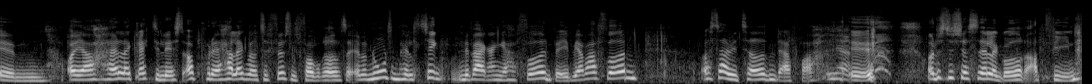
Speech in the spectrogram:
Øhm, og jeg har heller ikke rigtig læst op på det. Jeg har heller ikke været til fødselsforberedelse eller nogen som helst ting, hver gang jeg har fået en baby. Jeg har bare fået den, og så har vi taget den derfra. Ja. Øh, og det synes jeg selv er gået ret fint.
